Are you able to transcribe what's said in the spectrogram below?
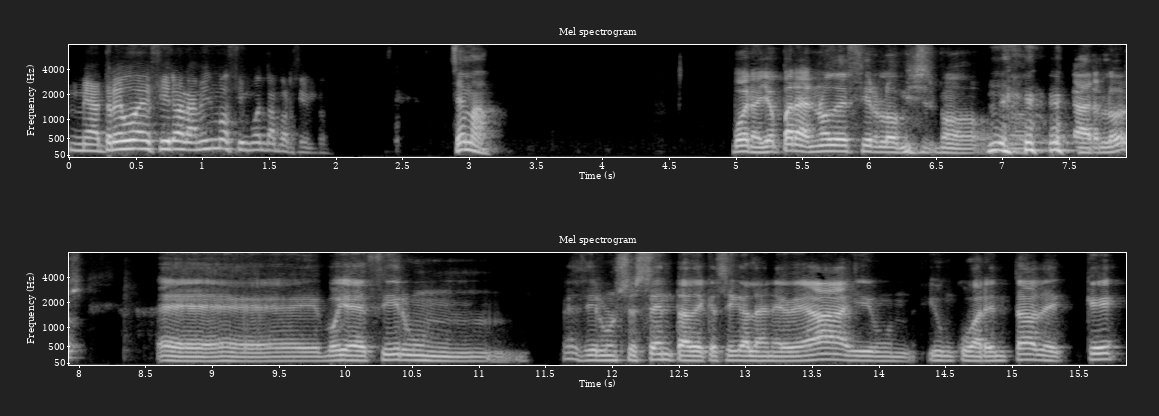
me atrevo a decir ahora mismo 50%. Chema. Bueno, yo para no decir lo mismo, Carlos, eh, voy a decir un, decir un 60 de que siga la NBA y un, un 40 de que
